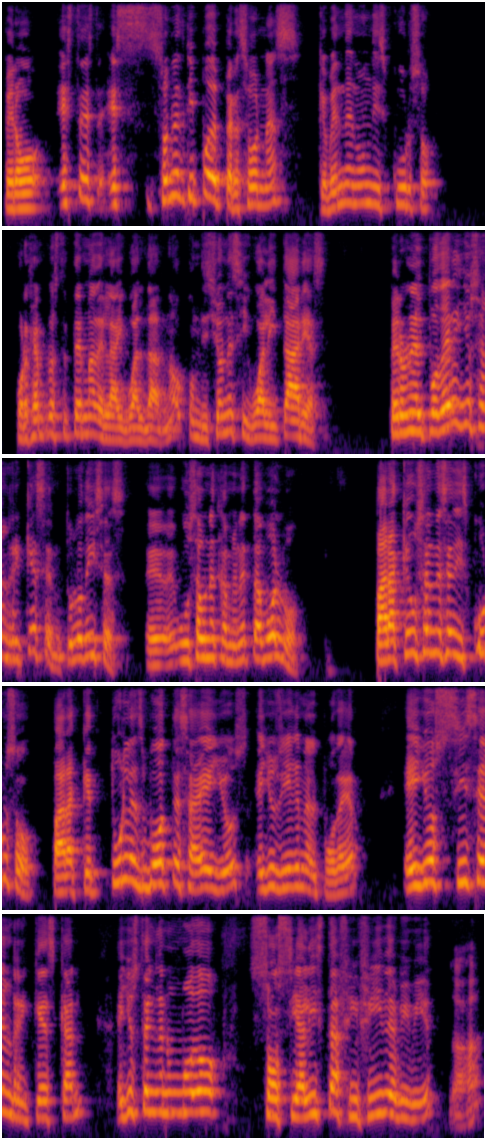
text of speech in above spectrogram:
pero este, este es, son el tipo de personas que venden un discurso, por ejemplo, este tema de la igualdad, ¿no? Condiciones igualitarias. Pero en el poder ellos se enriquecen, tú lo dices, eh, usa una camioneta Volvo. ¿Para qué usan ese discurso? Para que tú les votes a ellos, ellos lleguen al poder, ellos sí se enriquezcan, ellos tengan un modo socialista fifí de vivir, Ajá.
